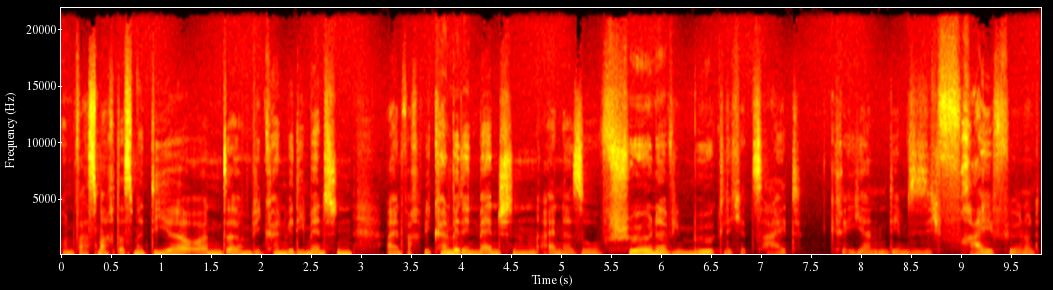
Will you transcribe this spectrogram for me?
und was macht das mit dir? Und ähm, wie können wir die Menschen einfach, wie können wir den Menschen eine so schöne wie mögliche Zeit kreieren, indem sie sich frei fühlen und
